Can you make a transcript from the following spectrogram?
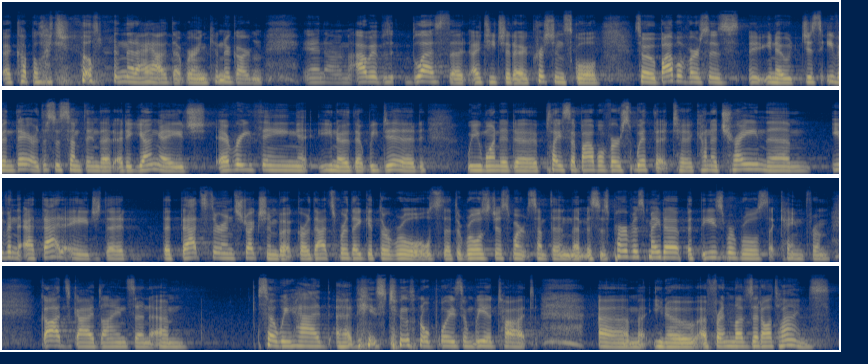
a couple of children that I had that were in kindergarten, and um, I was blessed that I teach at a Christian school. So Bible verses, uh, you know, just even there, this is something that at a young age, everything you know that we did we wanted to place a Bible verse with it to kind of train them, even at that age, that that that's their instruction book or that's where they get their rules that the rules just weren't something that mrs purvis made up but these were rules that came from god's guidelines. And um, so we had uh, these two little boys and we had taught um, you know a friend loves at all times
